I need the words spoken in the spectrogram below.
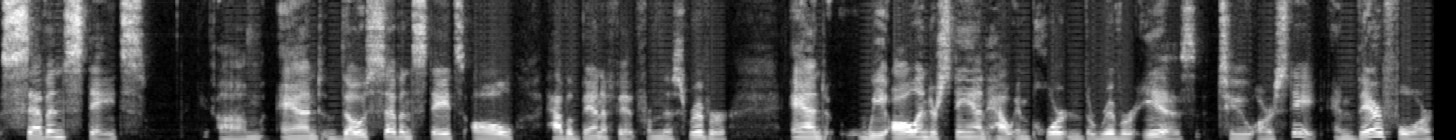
seven states, um, and those seven states all have a benefit from this river. And we all understand how important the river is to our state. And therefore,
